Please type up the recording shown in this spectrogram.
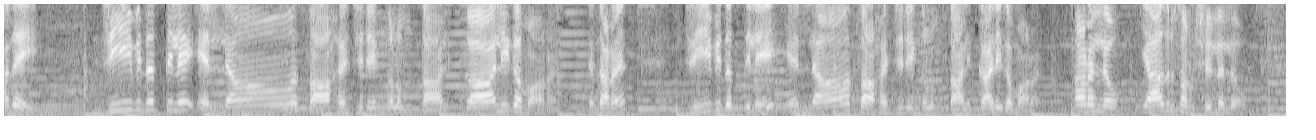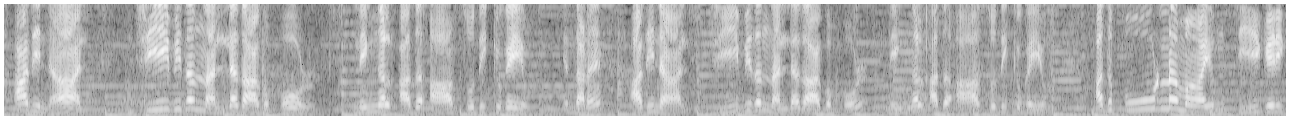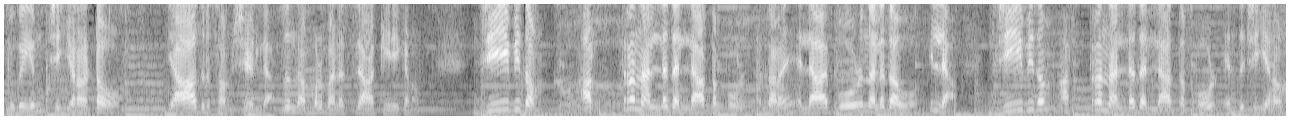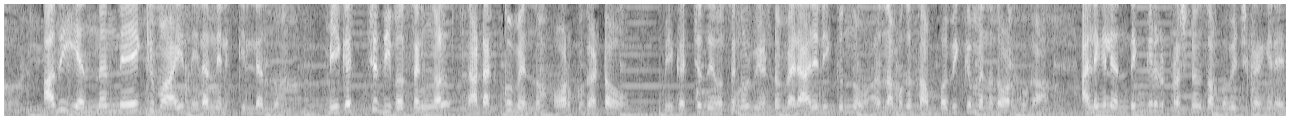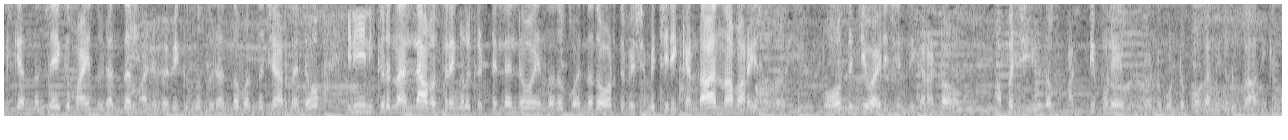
അതെ ജീവിതത്തിലെ എല്ലാ സാഹചര്യങ്ങളും താൽക്കാലികമാണ്. എന്താണ്? ജീവിതത്തിലെ എല്ലാ സാഹചര്യങ്ങളും താൽക്കാലികമാണ്. ആണല്ലോ? യാതൊരു സംശയമില്ലല്ലോ അതിനാൽ ജീവിതം നല്ലതാകുമ്പോൾ നിങ്ങൾ അത് ആസ്വദിക്കുകയും എന്താണ്? അതിനാൽ ജീവിതം നല്ലതാകുമ്പോൾ നിങ്ങൾ അത് ആസ്വദിക്കുകയും അത് പൂർണമായും സ്വീകരിക്കുകയും ചെയ്യണം കേട്ടോ. യാതൊരു സംശയമില്ല ഇത് നമ്മൾ മനസ്സിലാക്കിയിരിക്കണം. ജീവിതം അത്ര നല്ലതല്ലാത്തപ്പോൾ എന്താണ്? എല്ലായ്പ്പോഴും നല്ലതാവോ? ഇല്ല. ജീവിതം അത്ര നല്ലതല്ലാത്തപ്പോൾ എന്ത് ചെയ്യണം? അത് എന്നേക്കുമായി നിലനിൽക്കില്ലെന്നും മികച്ച ദിവസങ്ങൾ നടക്കുമെന്നും ഓർക്കുക കേട്ടോ. മികച്ച ദിവസങ്ങൾ വീണ്ടും വരാനിരിക്കുന്നു. അത് നമുക്ക് സംഭവിക്കും എന്നത് ഓർക്കുക. അല്ലെങ്കിൽ എന്തെങ്കിലും ഒരു പ്രശ്നം സംഭവിച്ചു കഴിഞ്ഞാൽ എനിക്ക് എന്നേക്കുമായി ദുരന്തം അനുഭവിക്കുന്നു. ദുരന്തം വന്നു ചേർന്നല്ലോ. ഇനി എനിക്കൊരു നല്ല അവസരങ്ങൾ കിട്ടില്ലല്ലോ എന്നത് എന്നത് ഓർത്ത് വിഷമിച്ചിരിക്കണ്ട എന്നാ പറയുന്നത്. പോസിറ്റീവായിട്ട് ചിന്തിക്കണം കേട്ടോ. അപ്പൊ ജീവിതം അടിപൊളിയായി മുന്നോട്ട് കൊണ്ടുപോകാൻ നിങ്ങൾക്ക് സാധിക്കും.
